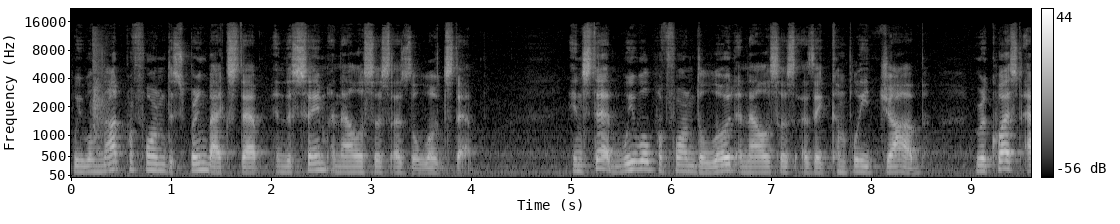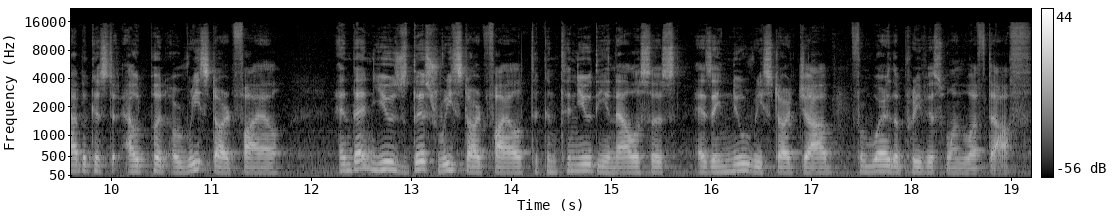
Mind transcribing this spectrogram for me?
we will not perform the spring back step in the same analysis as the load step. Instead, we will perform the load analysis as a complete job, request Abaqus to output a restart file, and then use this restart file to continue the analysis as a new restart job from where the previous one left off.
